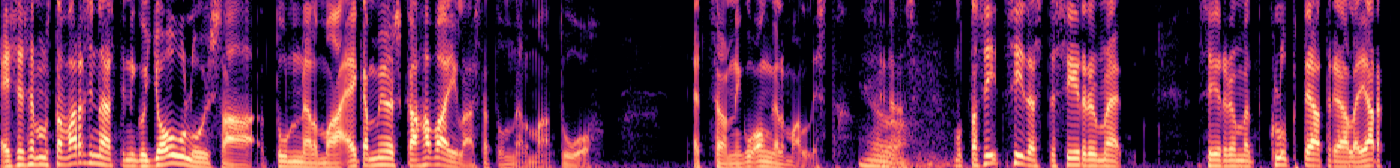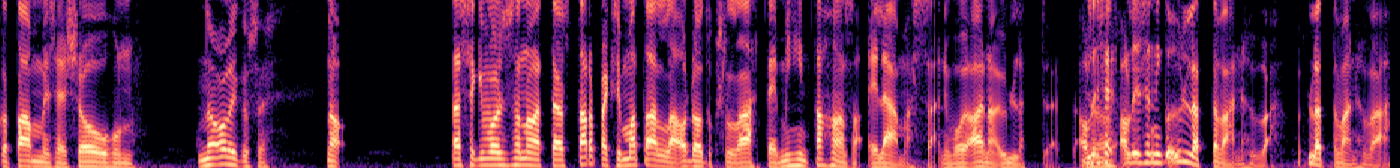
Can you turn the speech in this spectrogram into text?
ei se semmoista varsinaisesti niin jouluisaa tunnelmaa, eikä myöskään havailaista tunnelmaa tuo. Että se on niinku ongelmallista sinänsä. Mutta siitä, siitä sitten siirrymme, siirrymme Club Teatrialle Jarkko Tammisen showhun. No oliko se? Tässäkin voisin sanoa, että jos tarpeeksi matalalla odotuksella lähtee mihin tahansa elämässä, niin voi aina yllättyä. Että oli, se, oli se niinku yllättävän hyvä. Yllättävän hyvä.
